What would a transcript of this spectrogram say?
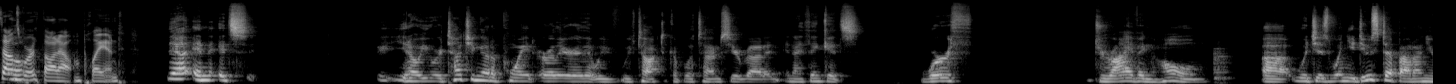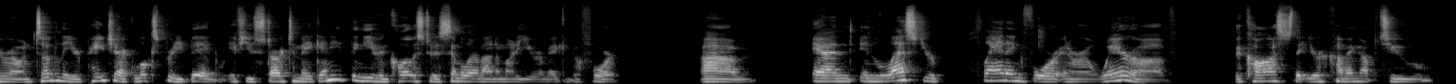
Sounds Well- more thought out and planned. Yeah, and it's you know, you were touching on a point earlier that we've we've talked a couple of times here about it, and I think it's worth driving home, uh, which is when you do step out on your own, suddenly your paycheck looks pretty big if you start to make anything even close to a similar amount of money you were making before. Um, and unless you're planning for and are aware of the costs that you're coming up to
